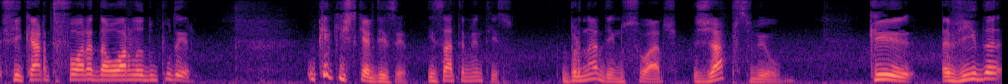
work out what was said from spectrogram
ficar de fora da orla do poder. O que é que isto quer dizer? Exatamente isso. Bernardino Soares já percebeu que a vida,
